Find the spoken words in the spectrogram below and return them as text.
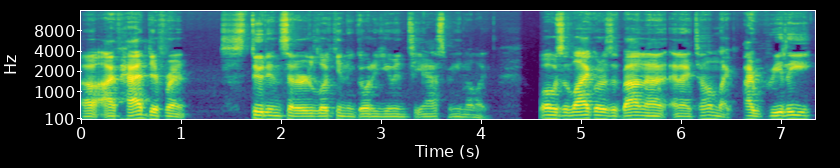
uh, I've had different students that are looking to go to UNT ask me, you know, like, what was it like? What was it about? And I, and I tell them like, I really,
